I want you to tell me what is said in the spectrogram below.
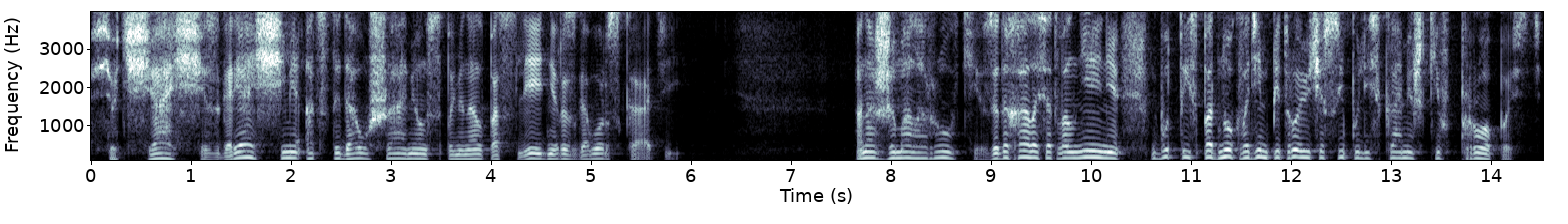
все чаще, с горящими от стыда ушами, он вспоминал последний разговор с Катей. Она сжимала руки, задыхалась от волнения, будто из-под ног Вадим Петровича сыпались камешки в пропасть.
